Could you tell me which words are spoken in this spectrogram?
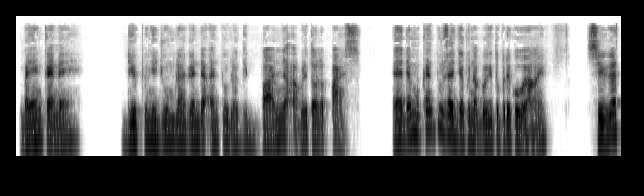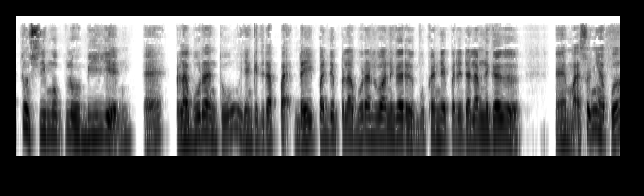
Bayangkan eh, dia punya jumlah gandaan tu lagi banyak daripada tahun lepas. Eh, dan bukan tu saja aku nak beritahu pada korang eh. 150 bilion eh, pelaburan tu yang kita dapat daripada pelaburan luar negara, bukan daripada dalam negara. Eh, maksudnya apa?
